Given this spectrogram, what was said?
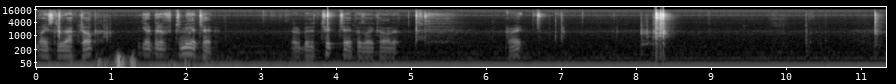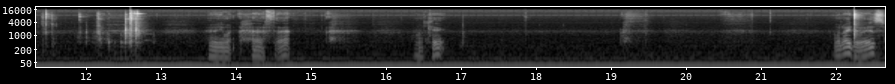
nicely wrapped up. You get a bit of Tamiya tape or a bit of tip tape as I call it. Alright I only want half that. Okay. What I do is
